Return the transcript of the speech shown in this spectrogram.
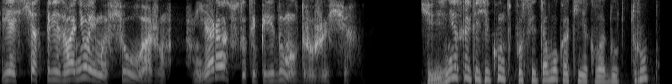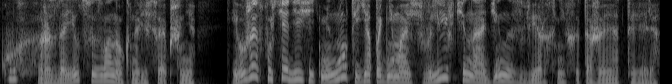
Я сейчас перезвоню и мы все улажу. Я рад, что ты передумал, дружище. Через несколько секунд после того, как я кладу трубку, раздается звонок на ресепшене. И уже спустя 10 минут я поднимаюсь в лифте на один из верхних этажей отеля.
